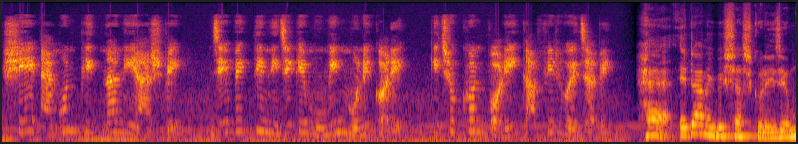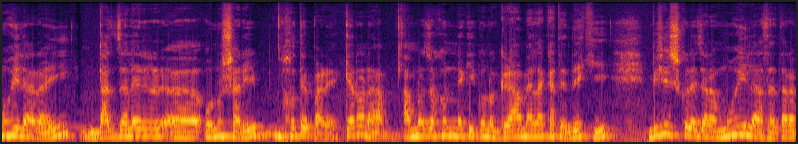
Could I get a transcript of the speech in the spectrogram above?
সে এমন ফিতনা নিয়ে আসবে যে ব্যক্তি নিজেকে মুমিন মনে করে কিছুক্ষণ পরেই কাফির হয়ে যাবে। হ্যাঁ এটা আমি বিশ্বাস করি যে মহিলারাই দাজ্জালের অনুসারী হতে পারে। কেননা আমরা যখন নাকি কোনো গ্রাম এলাকাতে দেখি বিশেষ করে যারা মহিলা আছে তারা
